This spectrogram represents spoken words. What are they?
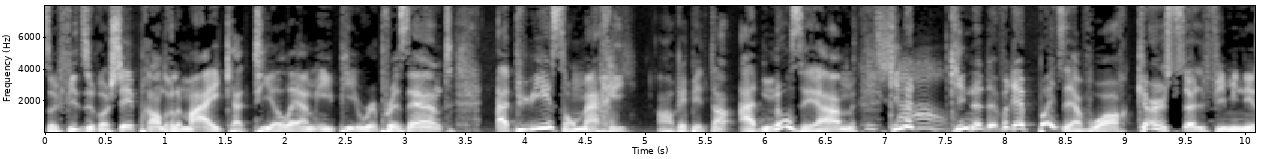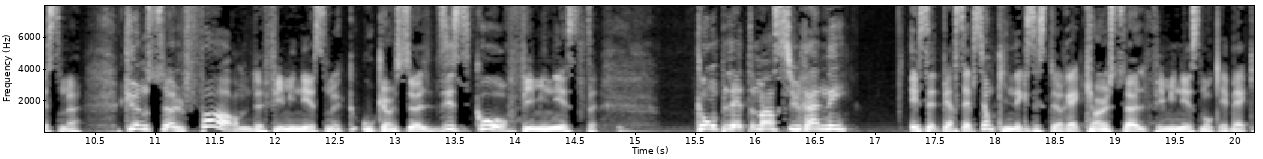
Sophie Durocher prendre le mic à TLM EP Represent, appuyer son mari en répétant ad nauseam qu'il ne, ne devrait pas y avoir qu'un seul féminisme, qu'une seule forme de féminisme ou qu'un seul discours féministe. Complètement suranné. Et cette perception qu'il n'existerait qu'un seul féminisme au Québec,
